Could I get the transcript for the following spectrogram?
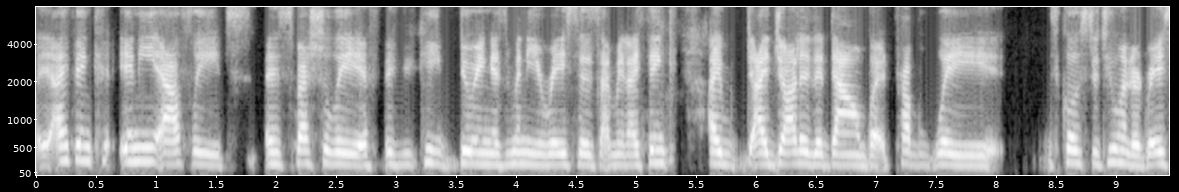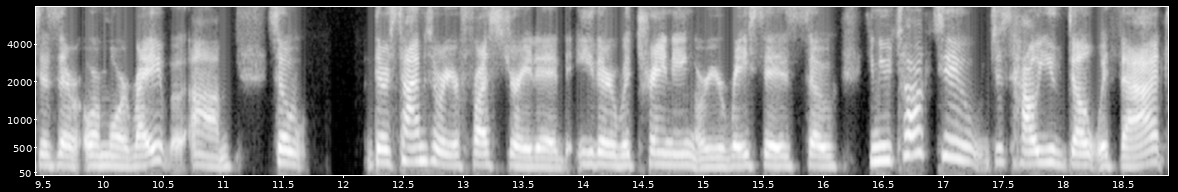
I think any athlete, especially if, if you keep doing as many races, I mean, I think I, I jotted it down, but probably it's close to 200 races there or more, right? Um, so there's times where you're frustrated either with training or your races. So can you talk to just how you've dealt with that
